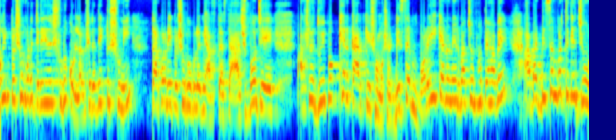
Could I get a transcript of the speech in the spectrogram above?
ওই প্রসঙ্গটা যেটা শুরু করলাম সেটা দিয়ে একটু শুনি তারপর এই প্রসঙ্গগুলো আমি আস্তে আস্তে আসব যে আসলে দুই পক্ষের কার কি সমস্যা? ডিসেম্বরেই কেন নির্বাচন হতে হবে? আবার ডিসেম্বর থেকে জুন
